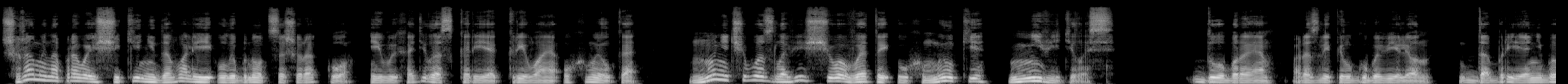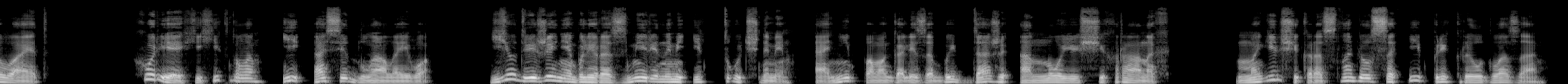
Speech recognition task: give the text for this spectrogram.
Шрамы на правой щеке не давали ей улыбнуться широко, и выходила скорее кривая ухмылка. Но ничего зловещего в этой ухмылке не виделось. «Добрая», – разлепил губы Велион, – «добрее не бывает». Хория хихикнула и оседлала его. Ее движения были размеренными и точными, они помогали забыть даже о ноющих ранах. Могильщик расслабился и прикрыл глаза.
